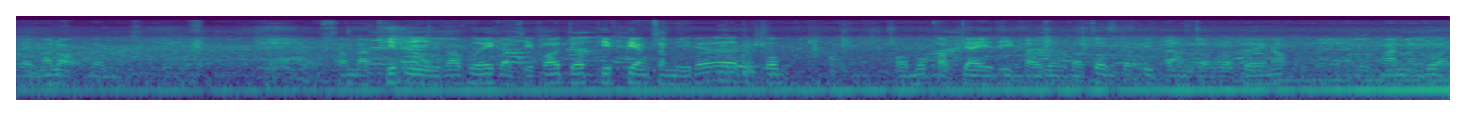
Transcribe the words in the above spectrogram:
เลยมาหลอกกันสำหรับคลิปนี้ก็เพื่อให้กับสิขอจบคลิปเพียงสำนีเด้อทุกคนขอมุกขอบใจที่เขาเรื่องเขาส้มติดตามช่องเราเพื่อเนาะมันมันด้วย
